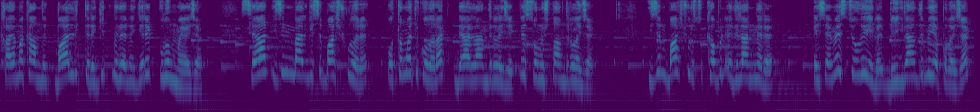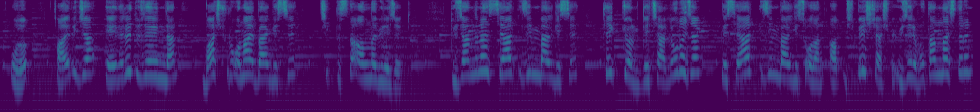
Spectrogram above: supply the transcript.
kaymakamlık, valiliklere gitmelerine gerek bulunmayacak. Seyahat izin belgesi başvuruları otomatik olarak değerlendirilecek ve sonuçlandırılacak. İzin başvurusu kabul edilenlere SMS yolu ile bilgilendirme yapılacak olup ayrıca E-Devlet üzerinden başvuru onay belgesi çıktısı da alınabilecek. Düzenlenen seyahat izin belgesi tek yön geçerli olacak ve seyahat izin belgesi olan 65 yaş ve üzeri vatandaşların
